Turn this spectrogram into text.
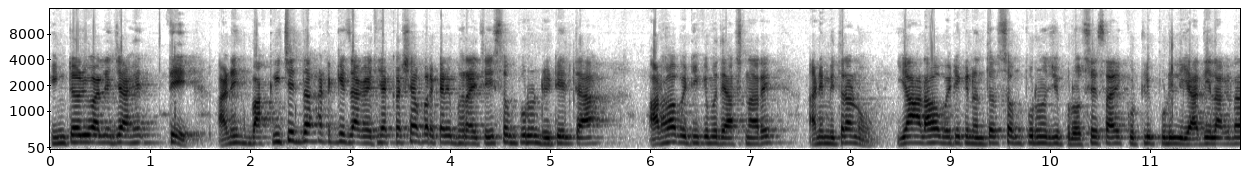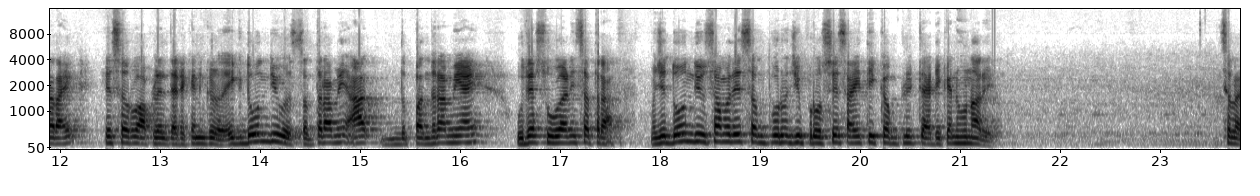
इंटरव्ह्यूवाले जे आहेत ते. आणि बाकीचे दहा टक्के जागा आहेत ह्या कशा प्रकारे भरायचे ही संपूर्ण डिटेल त्या आढावा बैठकीमध्ये असणार आहे. आणि मित्रांनो या आढावा बैठकीनंतर संपूर्ण जी प्रोसेस आहे कुठली पुढील यादी लागणार आहे हे सर्व आपल्याला त्या ठिकाणी कळलं. एक दोन दिवस सतरा मे आज पंधरा मे आहे उद्या सोळा आणि सतरा. म्हणजे दोन दिवसामध्ये संपूर्ण जी प्रोसेस आहे ती कंप्लीट त्या ठिकाणी होणार आहे. चला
